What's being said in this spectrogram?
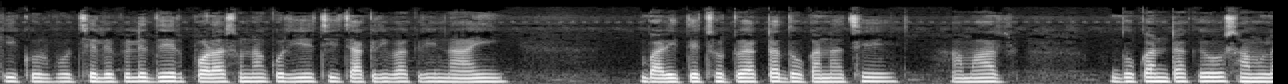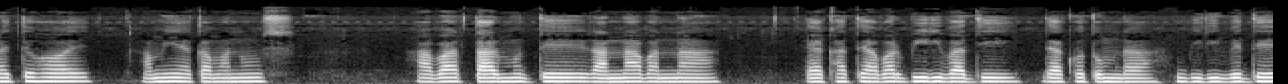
কি করব? ছেলে পেলেদের পড়াশোনা করিয়েছি, চাকরি বাকরি নাই। বাড়িতে ছোট একটা দোকান আছে। আমার দোকানটাকেও সামলাইতে হয়। আমি একা মানুষ। আবার তার মধ্যে রান্না বান্না এক হাতে আবার বিড়ি বাঁধি দেখো তোমরা, বিড়ি বেঁধে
